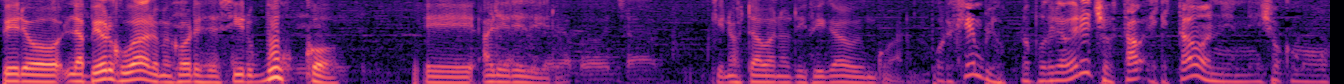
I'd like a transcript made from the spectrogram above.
Pero la peor jugada a lo mejor es decir, busco eh, al heredero. Que no estaba notificado de un cuarto. Por ejemplo, lo podría haber hecho. Esta- estaban en ellos como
